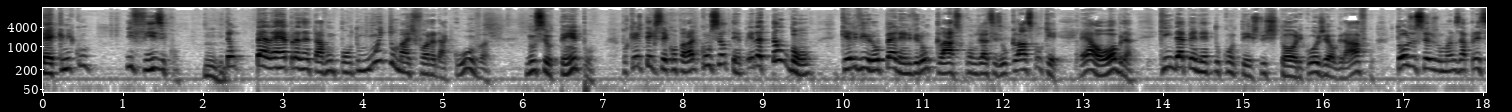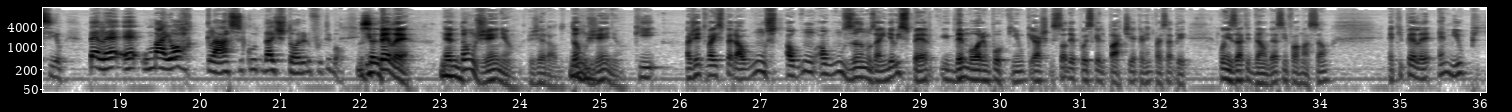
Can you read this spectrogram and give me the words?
técnico e físico. Uhum. Então, Pelé representava um ponto muito mais fora da curva no seu tempo, porque ele tem que ser comparado com o seu tempo. Ele é tão bom que ele virou perene, virou um clássico, como já se dizia. O clássico o quê? É a obra que, independente do contexto histórico ou geográfico, todos os seres humanos apreciam. Pelé é o maior clássico da história do futebol. E Pelé é hum. tão gênio, Geraldo, tão hum. gênio, que a gente vai esperar alguns, algum, alguns anos ainda, eu espero, e demore um pouquinho, que eu acho que só depois que ele partir é que a gente vai saber com exatidão dessa informação, é que Pelé é míope.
